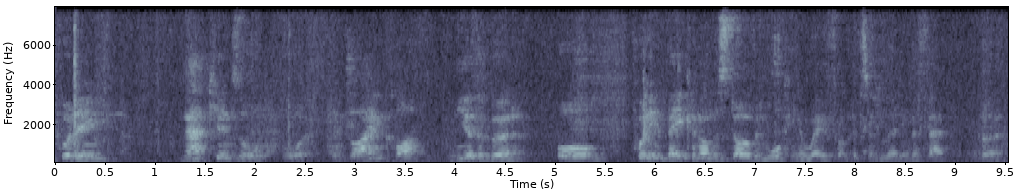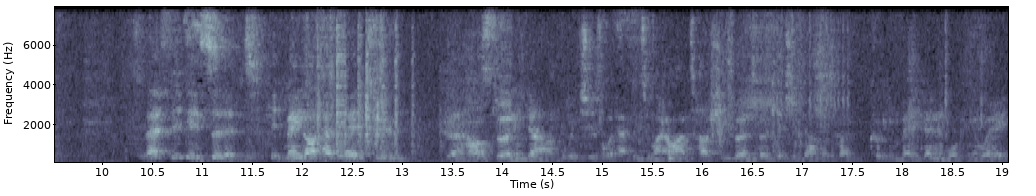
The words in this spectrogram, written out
putting napkins or, or a drying cloth near the burner, or putting bacon on the stove and walking away from it and letting the fat burn. So that's the incident. It may not have led to the house burning down, which is what happened to my aunt, how she burned her kitchen down by cooking bacon and walking away.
